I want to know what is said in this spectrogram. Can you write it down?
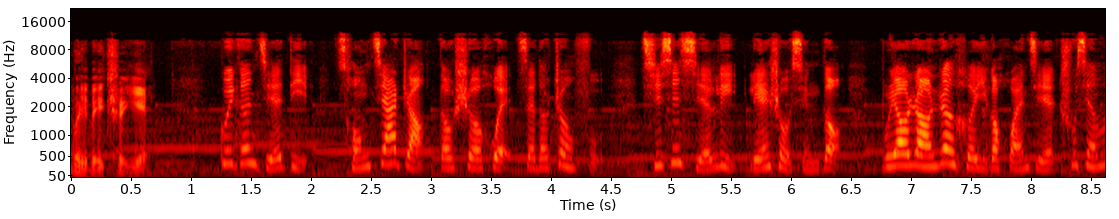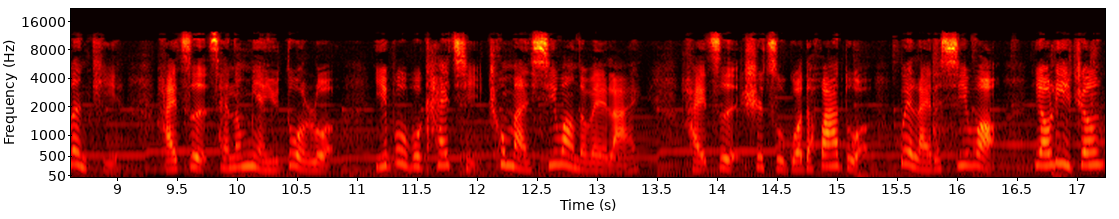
未为迟也。归根结底，从家长到社会再到政府，齐心协力，联手行动，不要让任何一个环节出现问题，孩子才能免于堕落，一步步开启充满希望的未来。孩子是祖国的花朵，未来的希望，要力争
